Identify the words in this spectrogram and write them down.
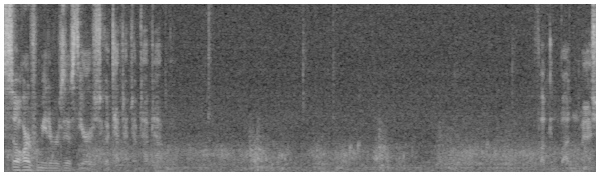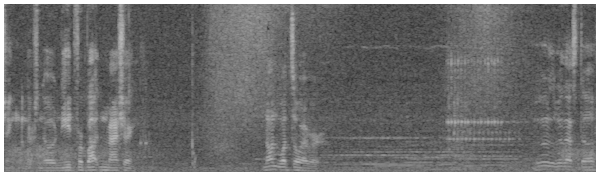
It's so hard for me to resist the urge to go tap, tap, tap, tap, tap. Fucking button mashing when there's no need for button mashing. None whatsoever. Ooh, look at that stuff.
